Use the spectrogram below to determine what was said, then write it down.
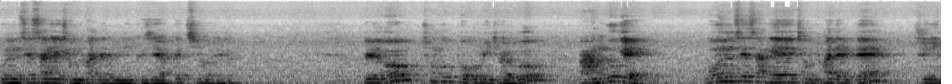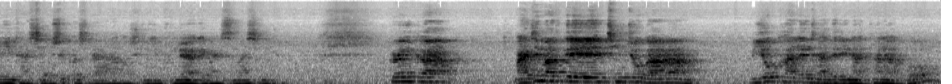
온 세상에 전파되니 그제야 끝이 오리라. 그리고 천국 복음이 결국 만국에 온 세상에 전파될 때 주님이 다시 오실 것이다라고 주님 분명하게 말씀하십니다. 그러니까 마지막 때의 징조가 미혹하는 자들이 나타나고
